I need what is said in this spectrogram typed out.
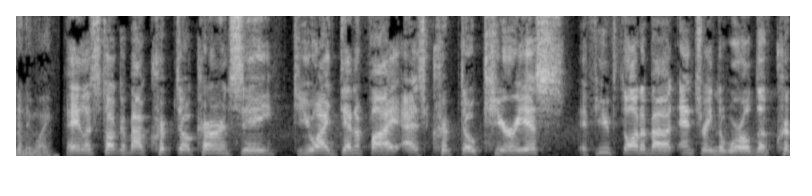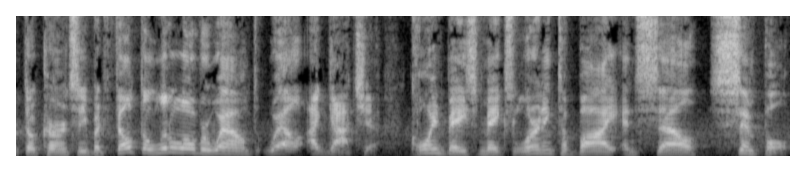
Anyway, Hey, let's talk about cryptocurrency. Do you identify as crypto curious? If you've thought about entering the world of cryptocurrency but felt a little overwhelmed, well, I gotcha. Coinbase makes learning to buy and sell simple.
